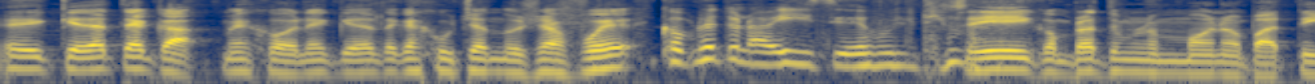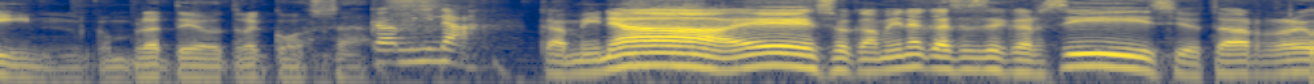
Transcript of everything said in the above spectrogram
Eh, quédate acá, mejor, eh, quédate acá escuchando Ya Fue. Comprate una bici de última. Sí, comprate un monopatín, comprate otra cosa. Caminá. Caminá, eso, caminá que haces ejercicio, está re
